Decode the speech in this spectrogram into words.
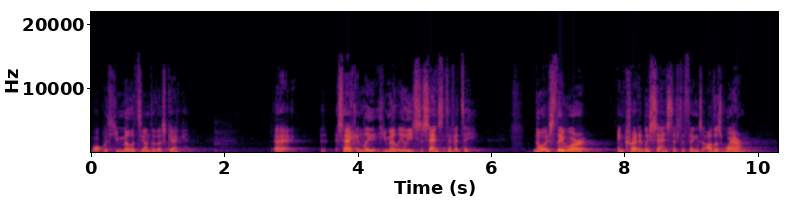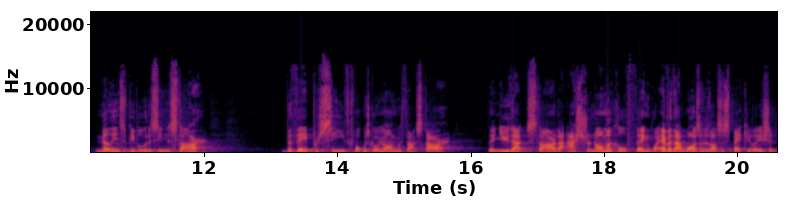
Walk with humility under this king. Uh, secondly, humility leads to sensitivity. Notice they were incredibly sensitive to things others weren't. Millions of people would have seen the star, but they perceived what was going on with that star. They knew that star, that astronomical thing, whatever that was, and there's lots of speculation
